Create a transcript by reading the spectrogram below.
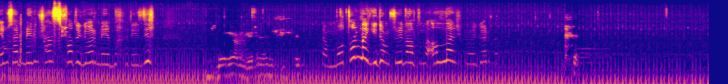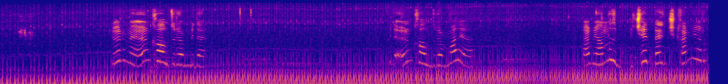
E bu sen benim şu an sıfatı görmeye bu rezil. Görüyorum görüyorum. Ya motorla gidiyorum suyun altında Allah aşkına görme. görme ön kaldırıyorum bir de. Bir de ön kaldırıyorum var ya. Ya yalnız chat ben çıkamıyorum.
